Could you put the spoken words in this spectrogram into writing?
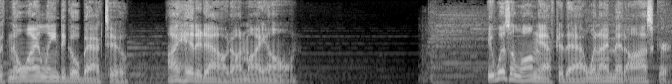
With no Eileen to go back to, I headed out on my own. It wasn't long after that when I met Oscar.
